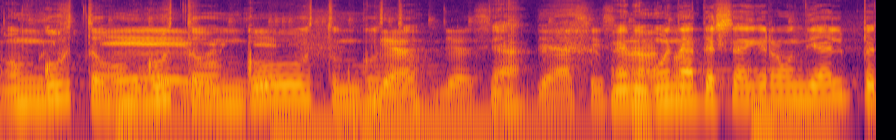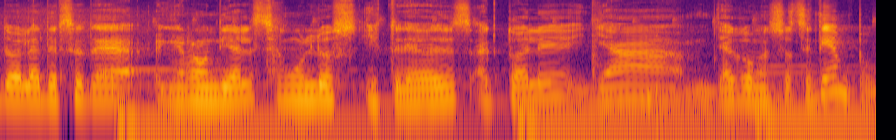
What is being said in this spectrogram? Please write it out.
Un gusto, un qué? gusto, un gusto, un gusto. Ya, ya, ya, sí bueno, una tercera guerra mundial, pero la tercera guerra mundial, según los historiadores actuales, ya, ya comenzó hace tiempo.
